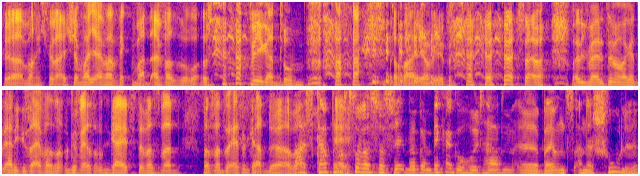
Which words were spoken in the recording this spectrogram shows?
Ja, mache ich vielleicht. Dann mache ich einfach Weckmann. Einfach so. Mega dumm. da mache ich auf jeden Fall. Einfach, weil ich meine, jetzt sind wir mal ganz ehrlich, ist einfach so ungefähr das Ungeilste, was man, was man so essen kann. Ne? Aber Ah, es gab ey, noch sowas, was wir immer beim Bäcker geholt haben, äh, bei uns an der Schule,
